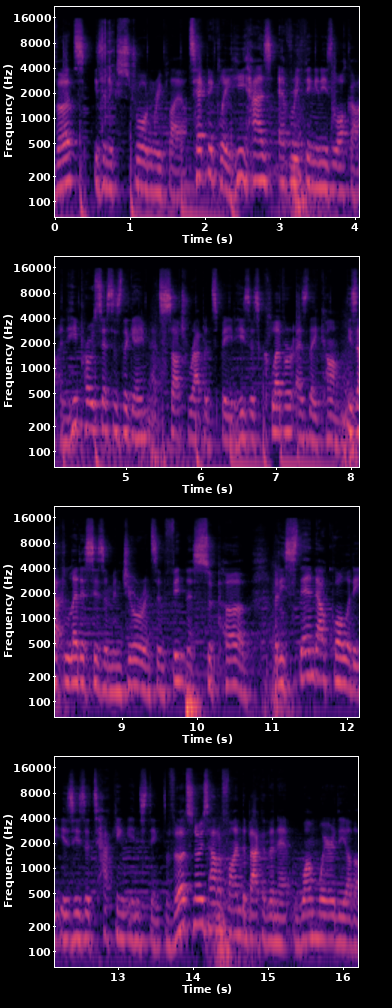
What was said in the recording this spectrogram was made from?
Wirtz is an extraordinary player. Technically, he has everything in his locker, and he processes the game at such rapid speed. He's as clever as they come. His athleticism, endurance, and fitness superb, but his standout quality is his attacking instinct. Wirtz knows how to find the back of the net one way or the other,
